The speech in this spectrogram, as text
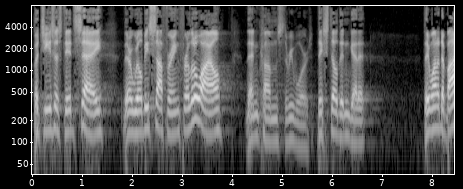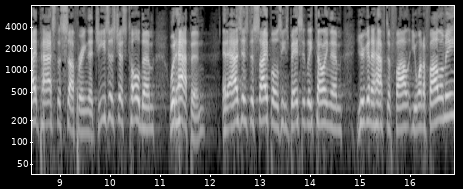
But Jesus did say there will be suffering for a little while, then comes the reward. They still didn't get it. They wanted to bypass the suffering that Jesus just told them would happen. And as his disciples, he's basically telling them, you're going to have to follow, you want to follow me?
